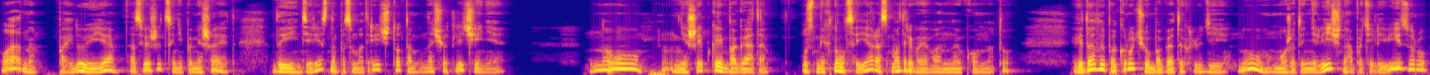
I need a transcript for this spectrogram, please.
Ладно, пойду и я, освежиться не помешает. Да и интересно посмотреть, что там насчет лечения. Ну, не шибко и богато. Усмехнулся я, рассматривая ванную комнату. Видал и покруче у богатых людей. Ну, может и не лично, а по телевизору.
